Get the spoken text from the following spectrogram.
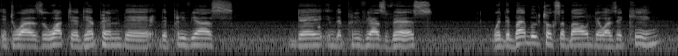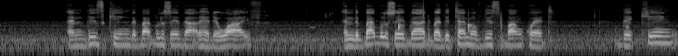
It was what had happened the the previous day in the previous verse, where the Bible talks about there was a king, and this king, the Bible said that had a wife, and the Bible said that by the time of this banquet, the king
